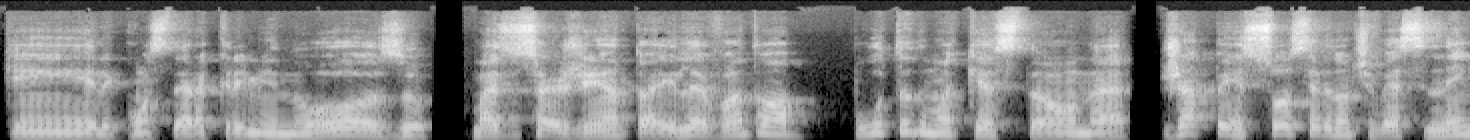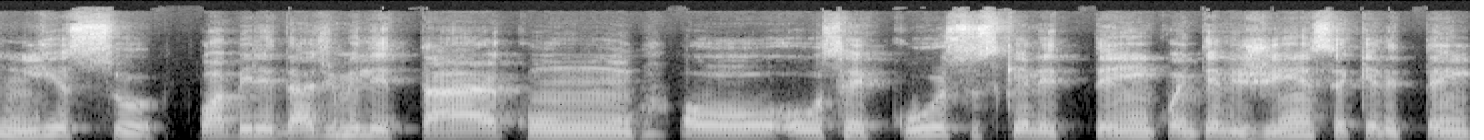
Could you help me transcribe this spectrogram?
quem ele considera criminoso, mas o sargento aí levanta uma puta de uma questão, né? Já pensou se ele não tivesse nem isso? Com a habilidade militar, com o, os recursos que ele tem, com a inteligência que ele tem.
